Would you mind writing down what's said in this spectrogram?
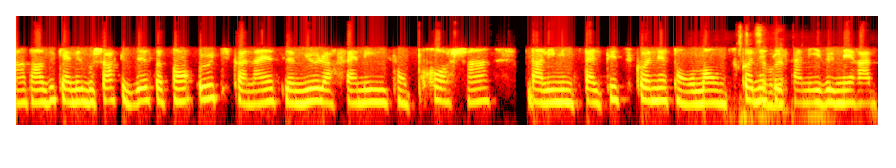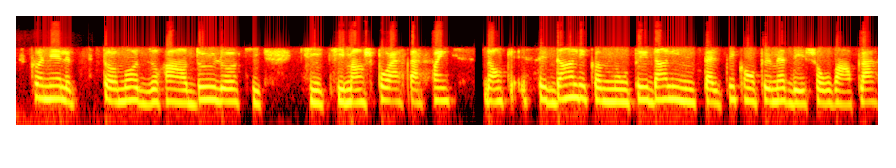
entendu Camille Bouchard qui disait ce sont eux qui connaissent le mieux leur famille. Ils sont proches. hein. Dans les municipalités, tu connais ton monde, tu connais tes familles vulnérables, tu connais le petit Thomas du rang 2 là, qui, qui, qui mange pas à sa faim. Donc, c'est dans les communautés, dans les municipalités qu'on peut mettre des choses en place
